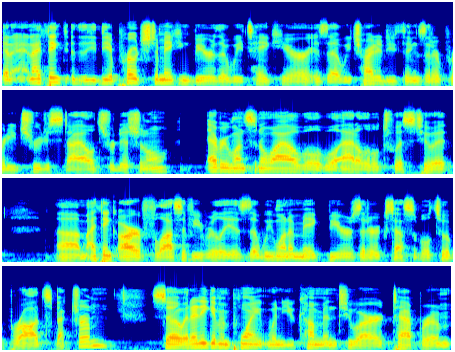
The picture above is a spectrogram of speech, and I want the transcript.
And, and I think the, the approach to making beer that we take here is that we try to do things that are pretty true to style, traditional. Every once in a while, we'll, we'll add a little twist to it. Um, I think our philosophy really is that we want to make beers that are accessible to a broad spectrum. So at any given point when you come into our tap room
